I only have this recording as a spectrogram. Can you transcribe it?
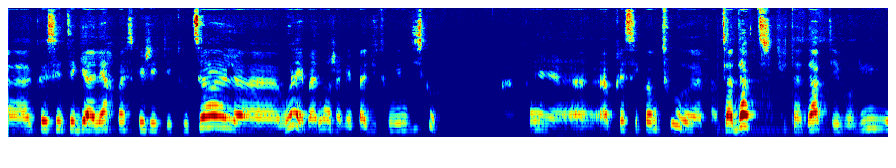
euh, que c'était galère parce que j'étais toute seule, euh, ouais, bah non, j'avais pas du tout le même discours. Après, après c'est comme tout, tu t'adaptes, tu t'adaptes, évolues.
